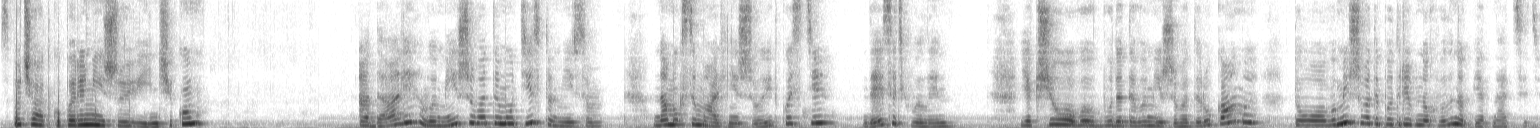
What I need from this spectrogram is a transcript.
Спочатку перемішую вінчиком, а далі вимішуватиму тісто місом на максимальній швидкості 10 хвилин. Якщо ви будете вимішувати руками, то вимішувати потрібно хвилинок 15.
